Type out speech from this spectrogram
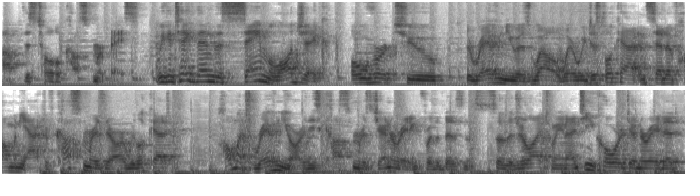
up this total customer base. We can take then the same logic over to the revenue as well, where we just look at instead of how many active customers there are, we look at how much revenue are these customers generating for the business? So the July 2019 cohort generated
